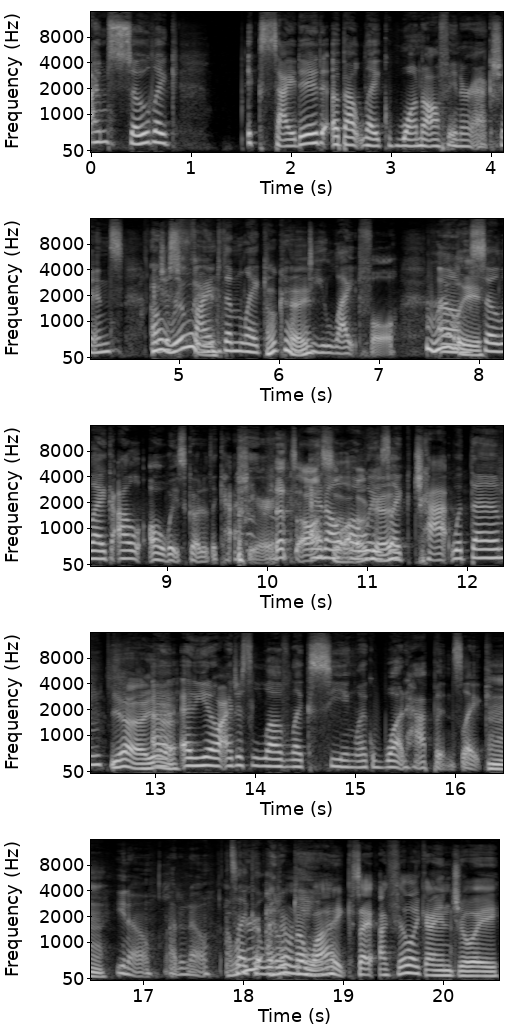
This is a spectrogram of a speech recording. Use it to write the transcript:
I'm so like excited about like one-off interactions. I Oh, just really? find them like Okay. delightful. Really? Um, so like I'll always go to the cashier. That's awesome. And I'll always Okay. like chat with them. Yeah, yeah. Uh, and you know, I just love like seeing like what happens. Like, you know, I don't know. It's. I like a wonder- little I don't know game. why, because I, I feel like I enjoy.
